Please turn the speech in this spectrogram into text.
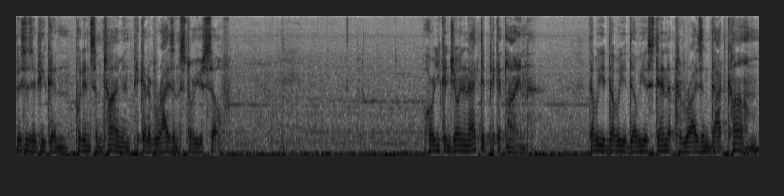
This is if you can put in some time and pick at a Verizon store yourself. Or you can join an active picket line. www.standuptoverizon.com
